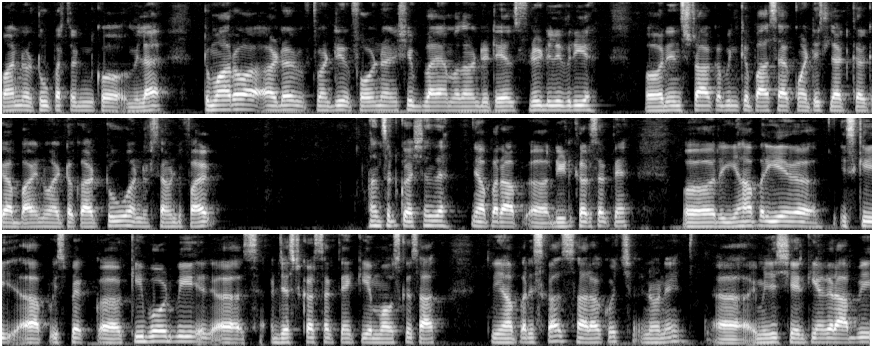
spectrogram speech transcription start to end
वन और टू परसेंट इनको मिला है। Tomorrow order twenty four nine ship by Amazon details free delivery है। और इन स्टॉक अब इनके पास है क्वान्टी सेलेक्ट करके आप बाय आइटो card two hundred seventy five answer question है, यहाँ पर आप रीड कर सकते हैं। और यहाँ पर ये इसकी आप इस पर कीबोर्ड भी एडजस्ट कर सकते हैं कि माउस के साथ। तो यहाँ पर इसका सारा कुछ इन्होंने इमेजेस शेयर किए अगर आप भी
